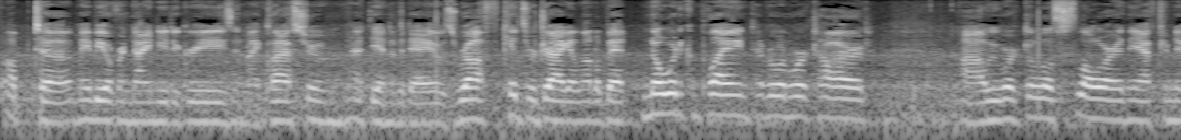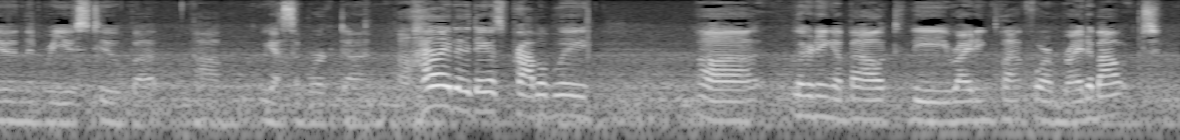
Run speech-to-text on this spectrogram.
up to maybe over 90 degrees in my classroom at the end of the day. It was rough. Kids were dragging a little bit. No one complained. Everyone worked hard. Uh, we worked a little slower in the afternoon than we're used to, but um, we got some work done. A highlight of the day was probably uh, learning about the writing platform Writeabout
